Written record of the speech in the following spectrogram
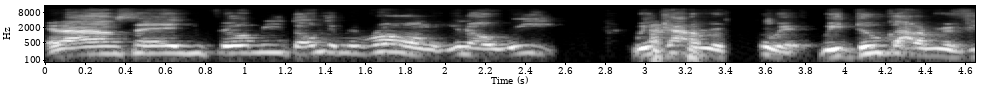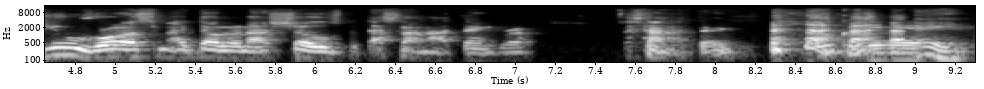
You know what I'm saying? You feel me? Don't get me wrong. You know we we gotta review it. We do gotta review Raw SmackDown on our shows, but that's not our thing, bro. That's not a thing. okay. Hey,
